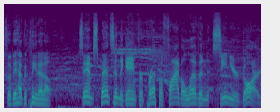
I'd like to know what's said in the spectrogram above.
so they have to clean that up. Sam Spence in the game for Prep, a 5'11 senior guard.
